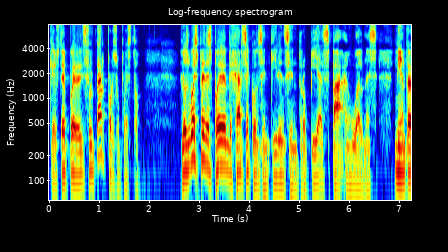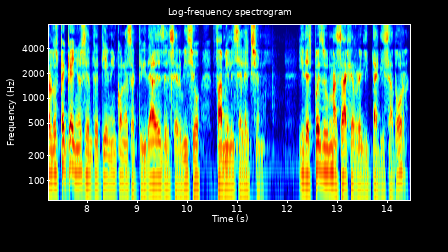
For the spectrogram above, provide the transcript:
que usted puede disfrutar, por supuesto. Los huéspedes pueden dejarse consentir en Centropía Spa and Wellness, mientras los pequeños se entretienen con las actividades del servicio Family Selection. Y después de un masaje revitalizador,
